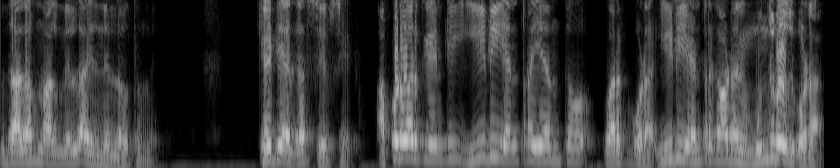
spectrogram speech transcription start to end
దాదాపు నాలుగు నెలలు ఐదు నెలలు అవుతుంది. కేటీఆర్ గారు సేఫ్ సైడ్. అప్పటి వరకు ఏంటి? ఈడీ ఎంటర్ అయ్యేంత వరకు కూడా ఈడీ ఎంటర్ కావడానికి ముందు రోజు కూడా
